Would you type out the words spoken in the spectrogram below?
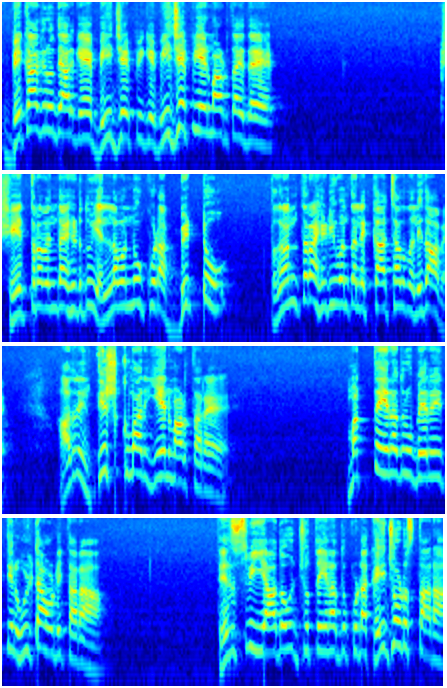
ಬೇಕಾಗಿರೋದು ಯಾರಿಗೆ? ಬಿ ಜೆ ಪಿಗೆ ಬಿ ಜೆ ಪಿ ಏನು ಮಾಡ್ತಾ ಇದೆ? ಕ್ಷೇತ್ರದಿಂದ ಹಿಡಿದು ಎಲ್ಲವನ್ನೂ ಕೂಡ ಬಿಟ್ಟು ತದನಂತರ ಹಿಡಿಯುವಂಥ ಲೆಕ್ಕಾಚಾರದಲ್ಲಿದ್ದಾವೆ. ಆದರೆ ನಿತೀಶ್ ಕುಮಾರ್ ಏನು ಮಾಡ್ತಾರೆ? ಮತ್ತೆ ಏನಾದರೂ ಬೇರೆ ರೀತಿಯಲ್ಲಿ ಉಲ್ಟಾ ಹೊಡಿತಾರಾ? ತೇಜಸ್ವಿ ಯಾದವ್ ಜೊತೆ ಏನಾದರೂ ಕೂಡ ಕೈ ಜೋಡಿಸ್ತಾರಾ?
